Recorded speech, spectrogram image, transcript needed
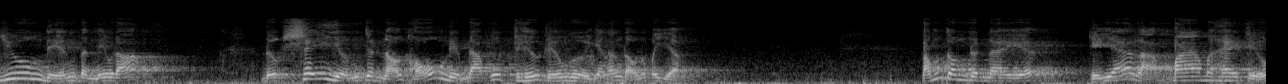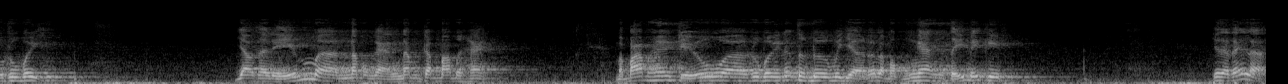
dương điện tình yêu đó được xây dựng trên nỗi khổ niềm đau của triệu triệu người dân ấn độ lúc bây giờ. Tổng công trình này trị giá là 32 triệu ruby. Vào thời điểm à, năm 1532 mà 32 triệu à, ruby nó tương đương bây giờ đó là một ngàn tỷ mỹ kim chúng ta thấy là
